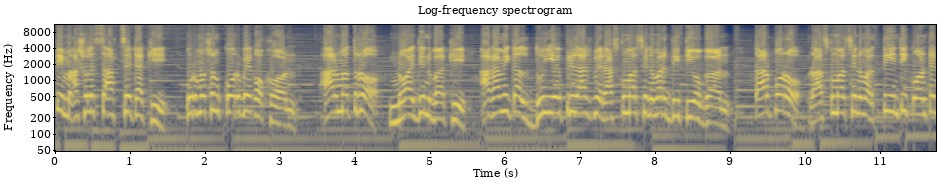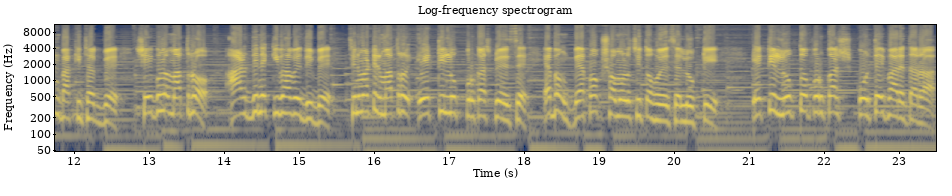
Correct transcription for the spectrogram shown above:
টিম আসলে চাচ্ছেটা কি? প্রমোশন করবে কখন? আর মাত্র নয় দিন বাকি। আগামীকাল দুই এপ্রিল আসবে রাজকুমার সিনেমার দ্বিতীয় গান। তারপরও রাজকুমার সিনেমার তিনটি কন্টেন্ট বাকি থাকবে। সেগুলো মাত্র আট দিনে কীভাবে দিবে? সিনেমাটির মাত্র একটি লুক প্রকাশ পেয়েছে এবং ব্যাপক সমালোচিত হয়েছে লুকটি একটি লুক তো প্রকাশ করতেই পারে তারা।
